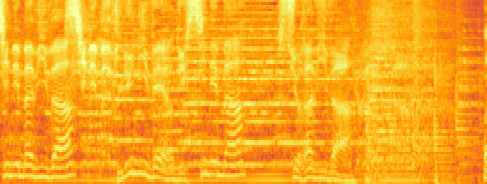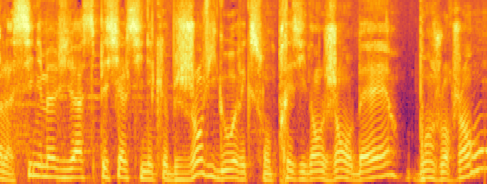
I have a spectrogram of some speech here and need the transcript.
Cinéma Viva, l'univers du cinéma sur Aviva. Voilà, Cinéma Viva, spécial ciné-club Jean Vigo avec son président Jean Aubert. Bonjour Jean.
